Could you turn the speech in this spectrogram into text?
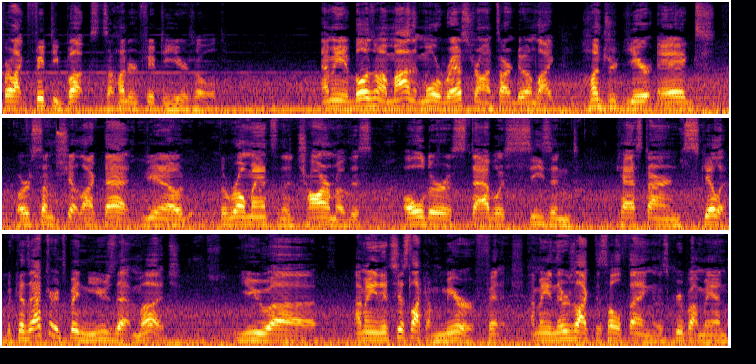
for like 50 bucks? It's 150 years old. I mean, it blows my mind that more restaurants aren't doing like 100 year eggs or some shit like that. You know, the romance and the charm of this older, established, seasoned cast iron skillet. Because after it's been used that much, you, uh, I mean, it's just like a mirror finish. I mean, there's like this whole thing, this group I'm in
